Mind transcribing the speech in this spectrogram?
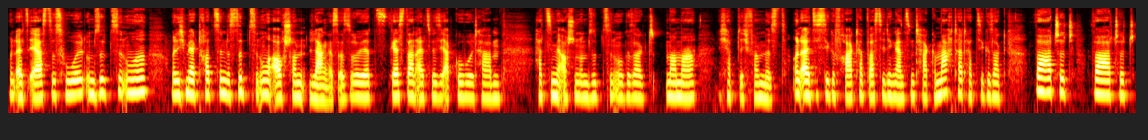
und als erstes holt um 17 Uhr. Und ich merke trotzdem, dass 17 Uhr auch schon lang ist. Also jetzt gestern, als wir sie abgeholt haben, hat sie mir auch schon um 17 Uhr gesagt, Mama, ich habe dich vermisst. Und als ich sie gefragt habe, was sie den ganzen Tag gemacht hat, hat sie gesagt, wartet, wartet,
